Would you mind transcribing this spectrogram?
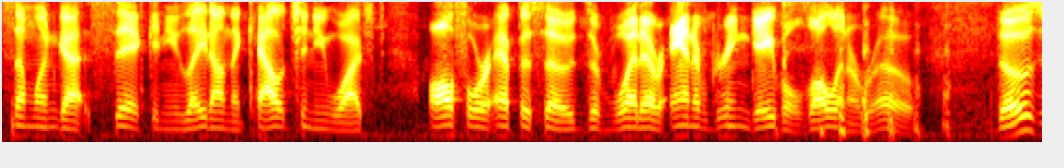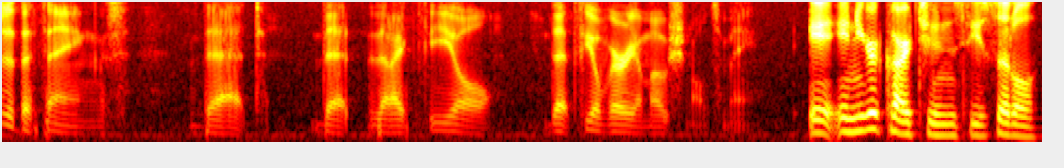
someone got sick and you laid on the couch and you watched all four episodes of whatever Anne of Green Gables all in a row. Those are the things that that that I feel that feel very emotional to me. In your cartoons, these little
